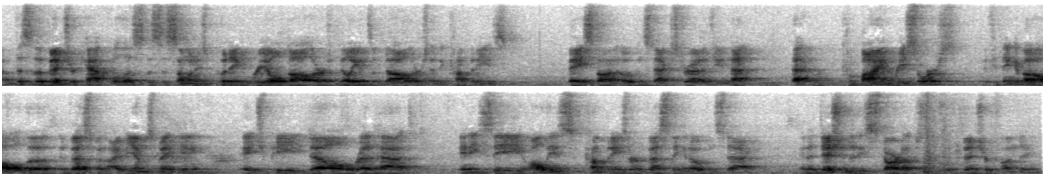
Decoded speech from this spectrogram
um, this is a venture capitalist. This is someone who's putting real dollars, millions of dollars into companies based on OpenStack strategy. And that, that combined resource, if you think about all the investment IBM's making, HP, Dell, Red Hat, NEC, all these companies are investing in OpenStack. In addition to these startups with venture funding,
